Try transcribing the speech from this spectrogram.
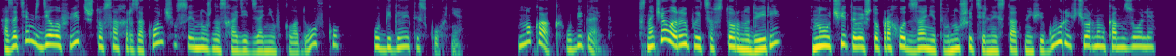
а затем, сделав вид, что сахар закончился и нужно сходить за ним в кладовку, убегает из кухни. Ну как убегает? Сначала рыпается в сторону двери, но, учитывая, что проход занят внушительной статной фигурой в черном камзоле,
